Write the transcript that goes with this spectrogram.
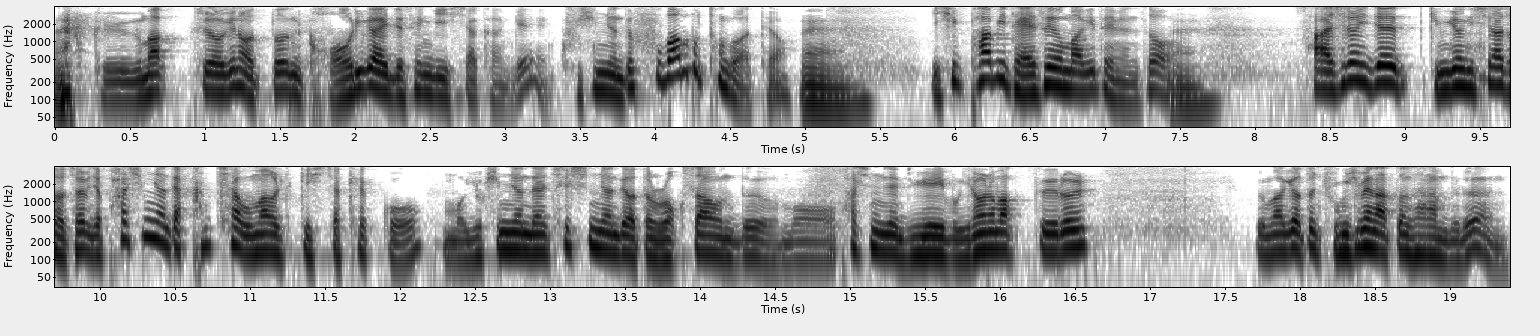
그 음악적인 어떤 거리가 이제 생기기 시작한 게 90년대 후반부터인 것 같아요. 네. 이 힙합이 대세 음악이 되면서 네. 사실은 이제 김경진 씨나 저처럼 이제 80년대 한참 음악을 듣기 시작했고 뭐 60년대, 70년대 어떤 록 사운드, 뭐 80년대 뉴웨이브 이런 음악들을 음악의 어떤 중심에 놨던 사람들은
